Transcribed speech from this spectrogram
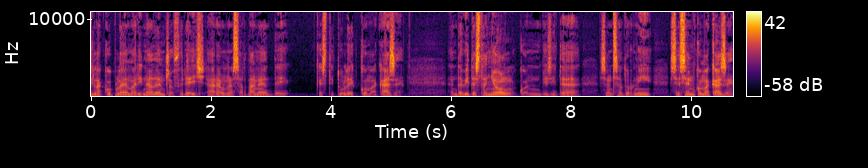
I la Copla Marinada ens ofereix ara una sardana de, que es titula Com a casa. En David Estanyol, quan visita Sant Sadurní, se sent com a casa.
